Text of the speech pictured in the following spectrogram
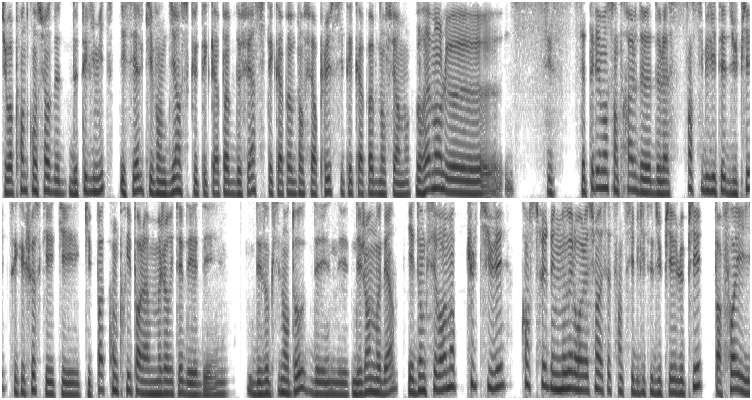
tu vas prendre conscience de, de tes limites, et c'est elles qui vont te dire ce que tu es capable de faire, si tu es capable d'en faire plus, si tu es capable d'en faire moins. Vraiment, le c'est cet élément central de, de la sensibilité du pied, c'est quelque chose qui est, qui est qui est pas compris par la majorité des, des des occidentaux, des, des, des gens modernes. Et donc c'est vraiment cultiver construire une nouvelle relation à cette sensibilité du pied. Le pied, parfois, il,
